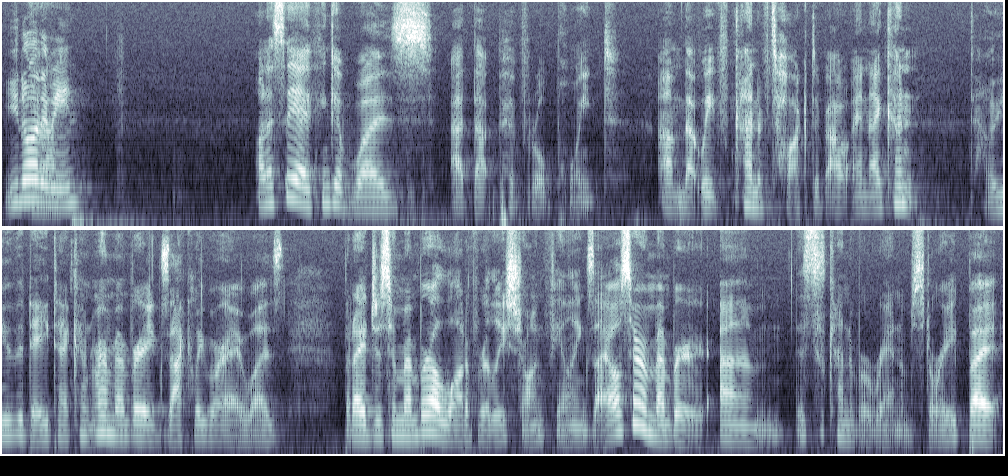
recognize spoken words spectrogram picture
You know what I mean? Honestly, I think it was at that pivotal point um, that we've kind of talked about, and I couldn't tell you the date. I couldn't remember exactly where I was, but I just remember a lot of really strong feelings. I also remember um, this is kind of a random story, but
